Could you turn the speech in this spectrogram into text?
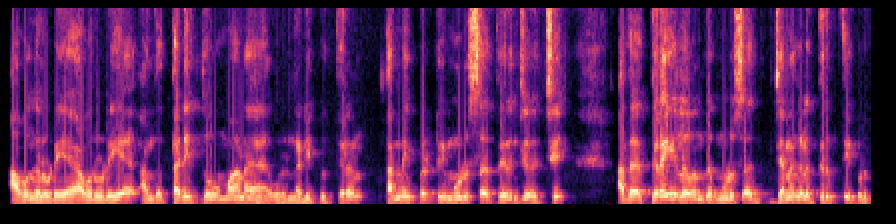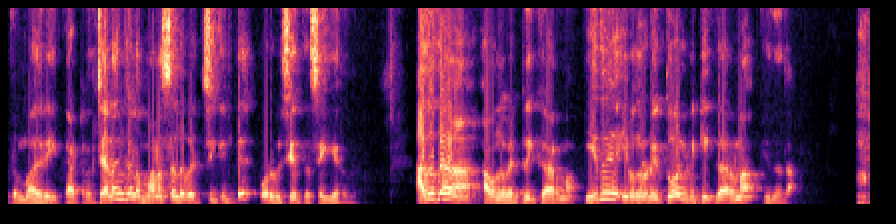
அவங்களுடைய அவருடைய அந்த தனித்துவமான ஒரு நடிப்பு திறன் தன்னை பற்றி முழுசாக தெரிஞ்சு வச்சு அதை திரையில் வந்து முழுசாக ஜனங்களை திருப்திப்படுத்த மாதிரி காட்டுறது ஜனங்களை மனசில் வச்சுக்கிட்டு ஒரு விஷயத்தை செய்கிறது அதுதான் அவங்க வெற்றி காரணம். இது இவங்களுடைய தோல்விக்கு காரணம் இதுதான்.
